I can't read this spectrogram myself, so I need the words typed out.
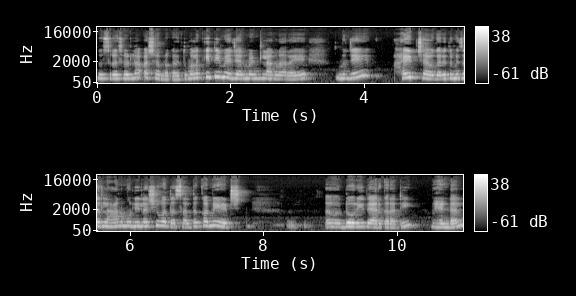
दुसऱ्या साईडला अशा प्रकारे. तुम्हाला किती मेजरमेंट लागणार आहे? म्हणजे हाईटच्या वगैरे तुम्ही जर लहान मुलीला शिवत असाल तर कमी हाईट दोरी तयार करा ती हँडल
